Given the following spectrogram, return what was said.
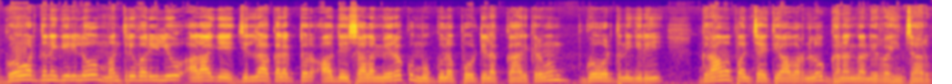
గోవర్ధనగిరిలో మంత్రివర్యులు అలాగే జిల్లా కలెక్టర్ ఆదేశాల మేరకు ముగ్గుల పోటీల కార్యక్రమం గోవర్ధనగిరి గ్రామ పంచాయతీ ఆవరణలో ఘనంగా నిర్వహించారు.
